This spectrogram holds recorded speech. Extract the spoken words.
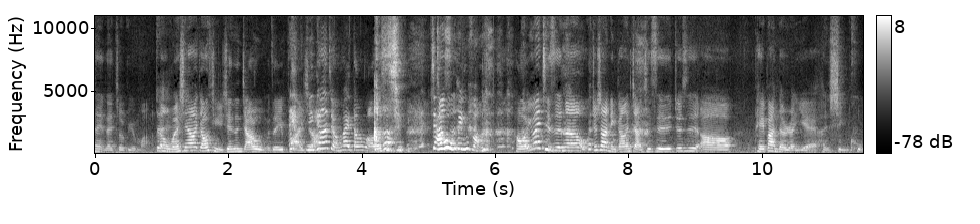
生也在这边嘛，对那我们先要邀请你先生加入我们这一趴一下。你刚刚讲麦当劳的事情，加护病房。好，因为其实呢，就像你刚刚讲，其实就是呃陪伴的人也很辛苦。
